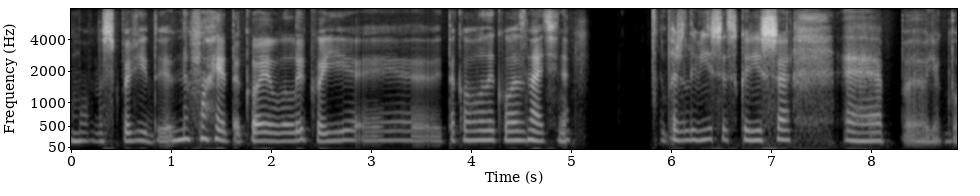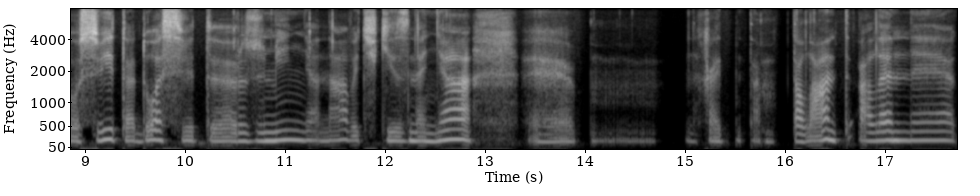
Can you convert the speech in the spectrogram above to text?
умовно сповідує, немає такої великої, е, такого великого значення. Важливіше, скоріше, е, якби освіта, досвід, е, розуміння, навички, знання, е, нехай там талант, але не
